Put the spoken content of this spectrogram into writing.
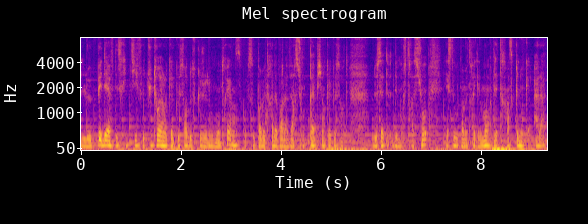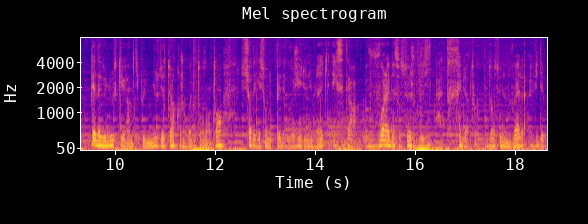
le PDF descriptif, le tutoriel en quelque sorte de ce que je vais vous montrer. Hein. Ça, vous permettra d'avoir la version papier en quelque sorte de cette démonstration et ça vous permettra également d'être inscrit donc à la Pédago News qui est un petit peu une newsletter que j'envoie de temps en temps sur des questions de pédagogie, de numérique, etc. Voilà bien sur ce, je vous dis à très bientôt dans une nouvelle vidéo.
